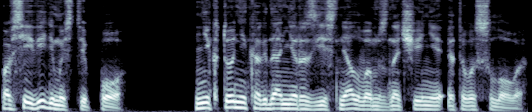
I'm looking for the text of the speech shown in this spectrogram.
По всей видимости, По, никто никогда не разъяснял вам значение этого слова.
